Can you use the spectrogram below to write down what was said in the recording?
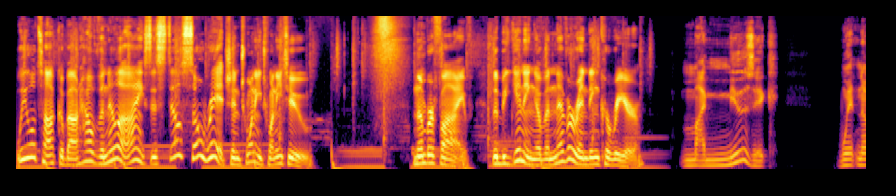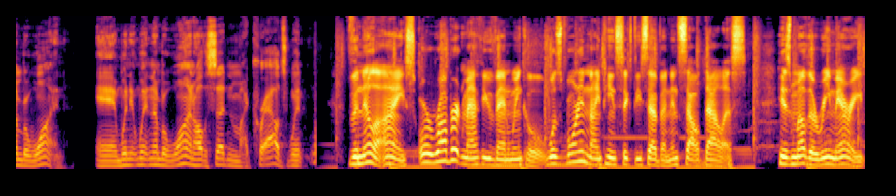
we will talk about how Vanilla Ice is still so rich in 2022. Number 5. The beginning of a never-ending career my music went number one. And when it went number one, all of a sudden my crowds went. Vanilla Ice, or Robert Matthew Van Winkle, was born in 1967 in South Dallas. His mother remarried,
